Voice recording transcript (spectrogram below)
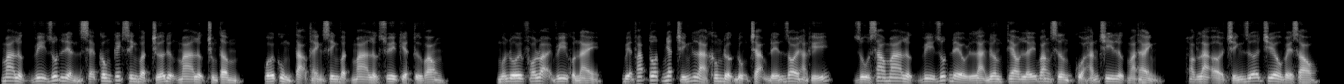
ma lực virus liền sẽ công kích sinh vật chứa đựng ma lực trung tâm, cuối cùng tạo thành sinh vật ma lực suy kiệt tử vong. Muốn đối phó loại vi khuẩn này, biện pháp tốt nhất chính là không được đụng chạm đến roi hạt khí, dù sao ma lực virus đều là nương theo lấy băng xương của hắn chi lực mà thành, hoặc là ở chính giữa chiêu về sau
